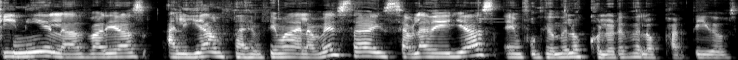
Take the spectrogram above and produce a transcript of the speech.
quinielas, varias alianzas encima de la mesa y se habla de ellas en función de los colores de los partidos.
